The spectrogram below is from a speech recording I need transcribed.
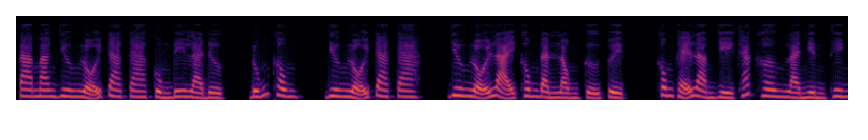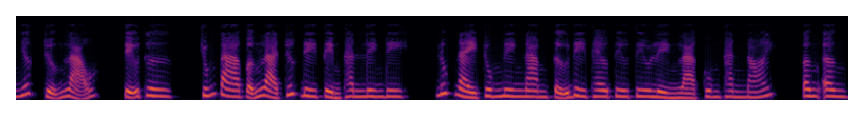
ta mang dương lỗi ca ca cùng đi là được, đúng không, dương lỗi ca ca, dương lỗi lại không đành lòng cự tuyệt, không thể làm gì khác hơn là nhìn thiên nhất trưởng lão, tiểu thư, chúng ta vẫn là trước đi tìm thanh liên đi, lúc này trung niên nam tử đi theo tiêu tiêu liền là cung thanh nói, ân ân,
